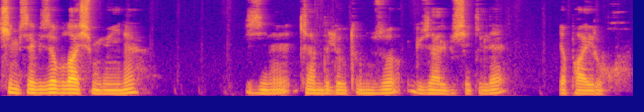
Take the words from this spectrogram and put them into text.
Kimse bize bulaşmıyor yine. Biz yine kendi lootumuzu güzel bir şekilde yapayruh.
